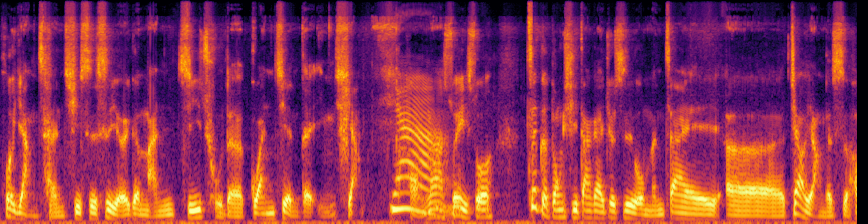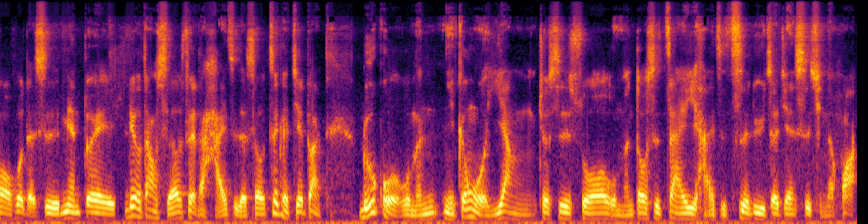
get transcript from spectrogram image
或养成，其实是有一个蛮基础的关键的影响。好，那所以说。这个东西大概就是我们在呃教养的时候，或者是面对六到十二岁的孩子的时候，这个阶段，如果我们你跟我一样，就是说我们都是在意孩子自律这件事情的话，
